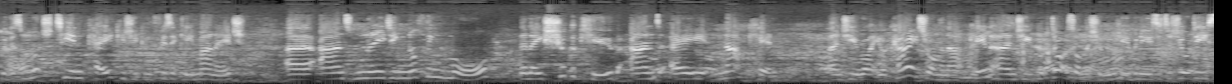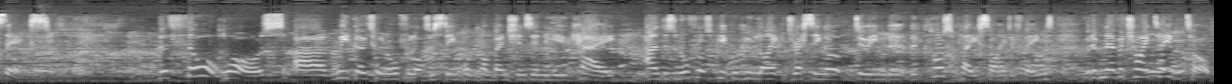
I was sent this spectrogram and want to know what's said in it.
with as much tea and cake as you can physically manage, uh, and needing nothing more than a sugar cube and a napkin. And you write your character on the napkin, and you put dots on the sugar cube and use it as your d6 the thought was uh, we go to an awful lot of steampunk conventions in the UK, and there's an awful lot of people who like dressing up, doing the, the cosplay side of things, but have never tried tabletop.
